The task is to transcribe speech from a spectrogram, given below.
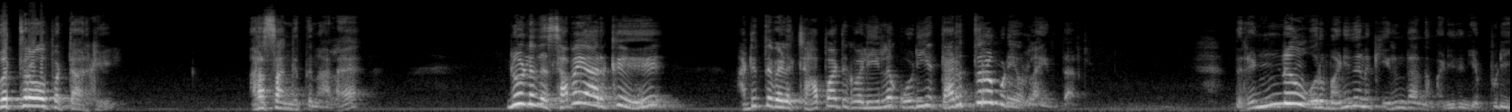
உபத்திரவப்பட்டார்கள் அரசாங்கத்தினால. இன்னொன்று அந்த சபையாருக்கு அடுத்த வேளை சாப்பாட்டுக்கு வழியில் கொடிய தருத்திரமுடையவர்களாக இருந்தார்கள். இந்த ரெண்டும் ஒரு மனிதனுக்கு இருந்தால் அந்த மனிதன் எப்படி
